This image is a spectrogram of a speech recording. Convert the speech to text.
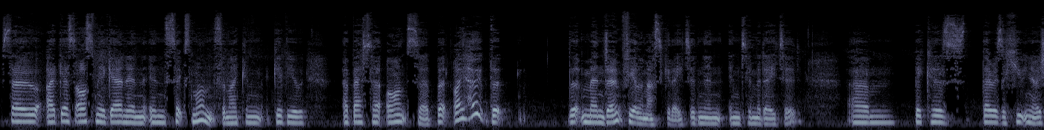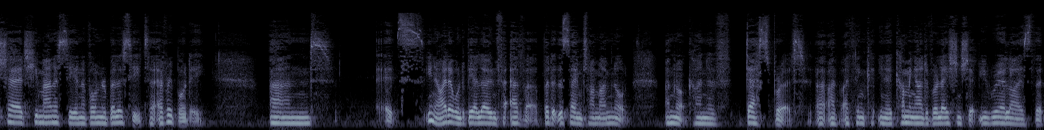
So I guess ask me again in in six months, and I can give you a better answer. But I hope that that men don't feel emasculated and in, intimidated. Um, because there is a you know a shared humanity and a vulnerability to everybody, and it's you know I don't want to be alone forever, but at the same time I'm not I'm not kind of desperate. I, I think you know coming out of a relationship you realise that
